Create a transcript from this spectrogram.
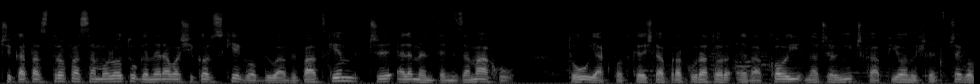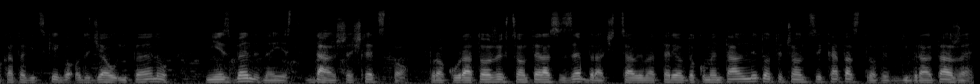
Czy katastrofa samolotu generała Sikorskiego była wypadkiem czy elementem zamachu? Tu, jak podkreśla prokurator Ewa Koj, naczelniczka pionu śledczego katowickiego oddziału IPN-u, niezbędne jest dalsze śledztwo. Prokuratorzy chcą teraz zebrać cały materiał dokumentalny dotyczący katastrofy w Gibraltarze.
